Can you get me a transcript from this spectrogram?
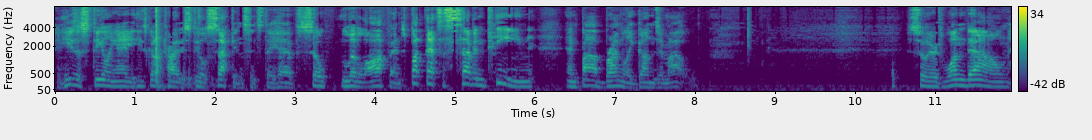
And he's a stealing A. He's going to try to steal second since they have so little offense. But that's a 17, and Bob Brenly guns him out. So there's one down.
